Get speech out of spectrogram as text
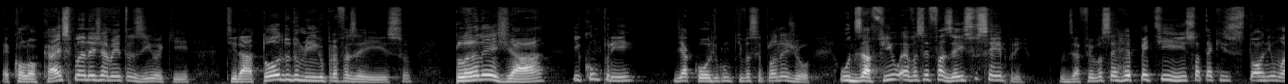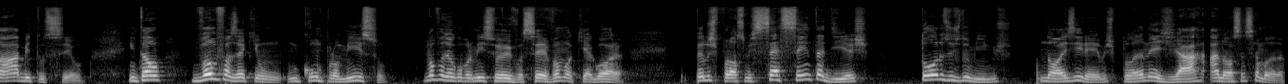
É colocar esse planejamentozinho aqui, tirar todo domingo para fazer isso, planejar e cumprir de acordo com o que você planejou. O desafio é você fazer isso sempre. O desafio é você repetir isso até que isso se torne um hábito seu. Então, vamos fazer aqui um, um compromisso. Vamos fazer um compromisso, eu e você. Vamos aqui agora. Pelos próximos 60 dias, todos os domingos, nós iremos planejar a nossa semana.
